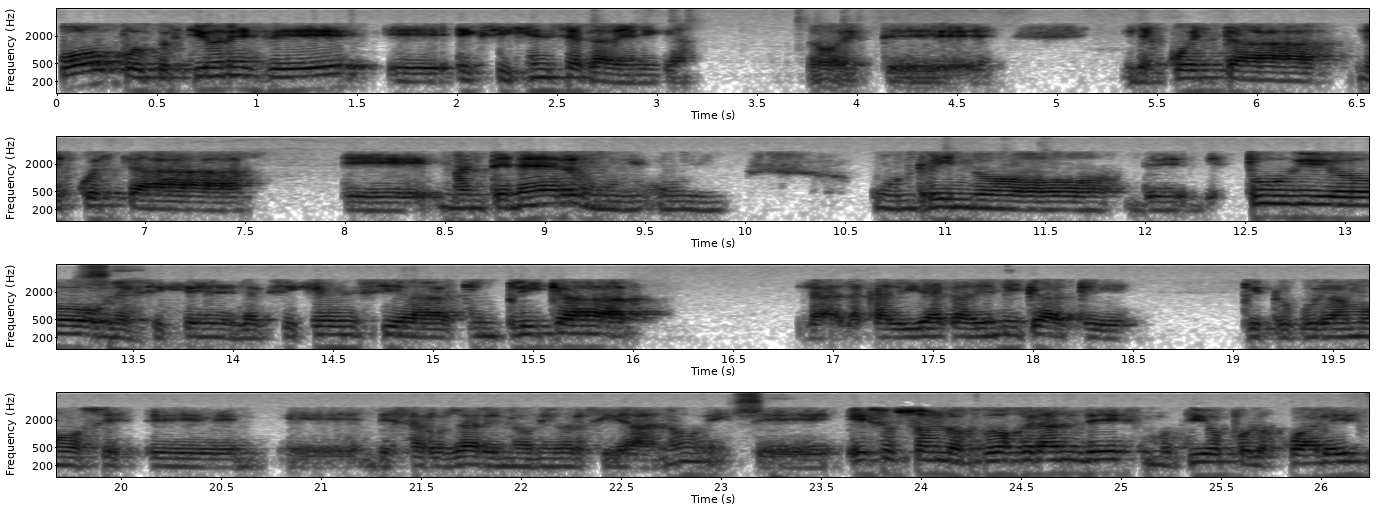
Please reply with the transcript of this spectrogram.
o por cuestiones de eh, exigencia académica, ¿no? Este, les cuesta, les cuesta eh, mantener un, un, ritmo de, estudio, la exigencia que implica la, la calidad académica que, que procuramos este, eh, desarrollar en la universidad. ¿no? Este, Esos son los dos grandes motivos por los cuales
